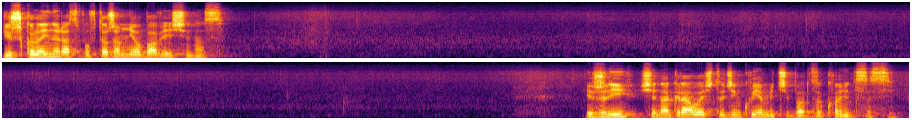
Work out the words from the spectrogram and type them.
Już kolejny raz powtarzam, nie obawiaj się nas. Jeżeli się nagrałeś, to dziękujemy Ci bardzo. Koniec sesji.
